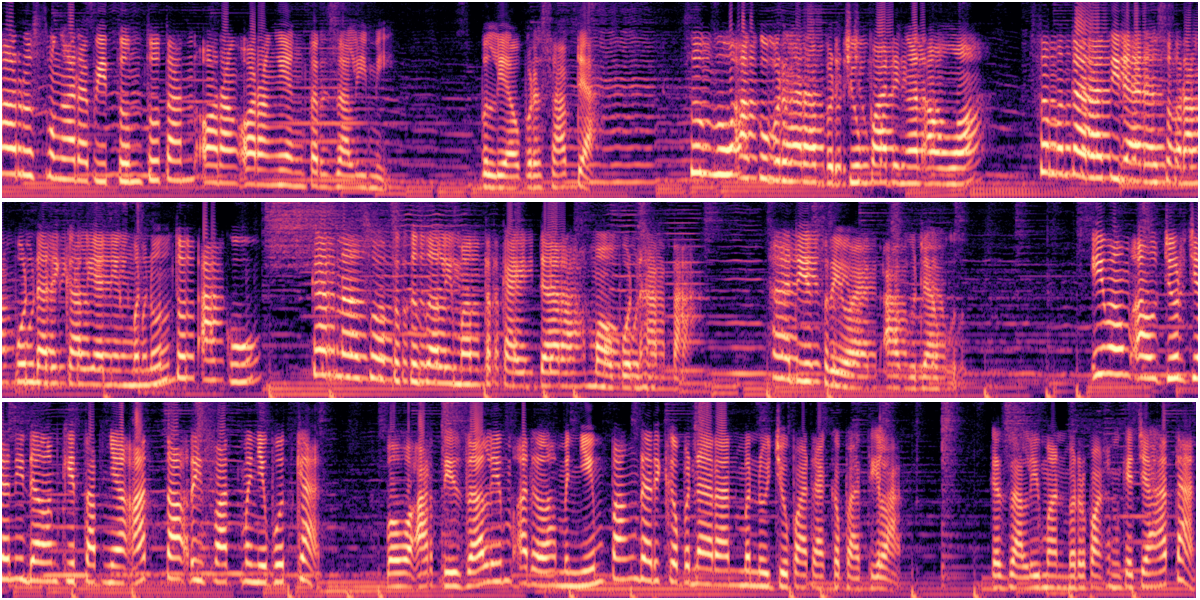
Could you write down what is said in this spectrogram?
harus menghadapi tuntutan orang-orang yang terzalimi. Beliau bersabda, Sungguh aku berharap berjumpa dengan Allah, sementara tidak ada seorang pun dari kalian yang menuntut aku karena suatu kezaliman terkait darah maupun harta. Hadis riwayat Abu Dawud. Imam Al-Jurjani dalam kitabnya At-Ta'rifat menyebutkan bahwa arti zalim adalah menyimpang dari kebenaran menuju pada kebatilan. Kezaliman merupakan kejahatan.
